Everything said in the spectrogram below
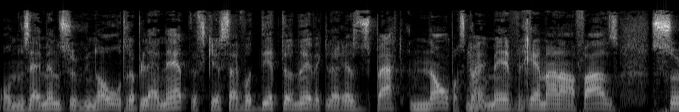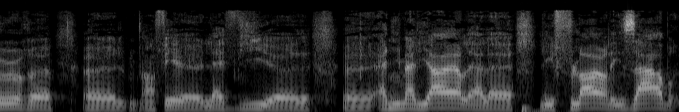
on nous amène sur une autre planète. Est-ce que ça va détonner avec le reste du parc? Non, parce qu'on Ouais. met vraiment l'emphase sur, euh, euh, en fait, euh, la vie euh, euh, animalière, la- la- les fleurs, les arbres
